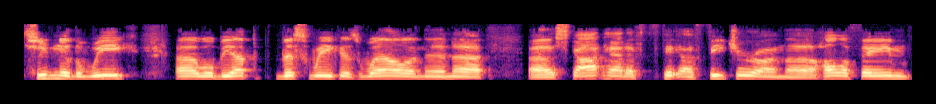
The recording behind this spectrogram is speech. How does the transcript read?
student of the week uh, will be up this week as well. And then uh, Scott had a, a feature on the Hall of Fame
